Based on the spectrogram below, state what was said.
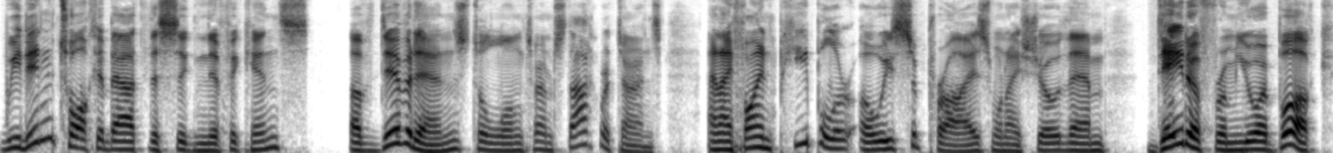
we didn't talk about the significance of dividends to long-term stock returns, and I find people are always surprised when I show them data from your book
